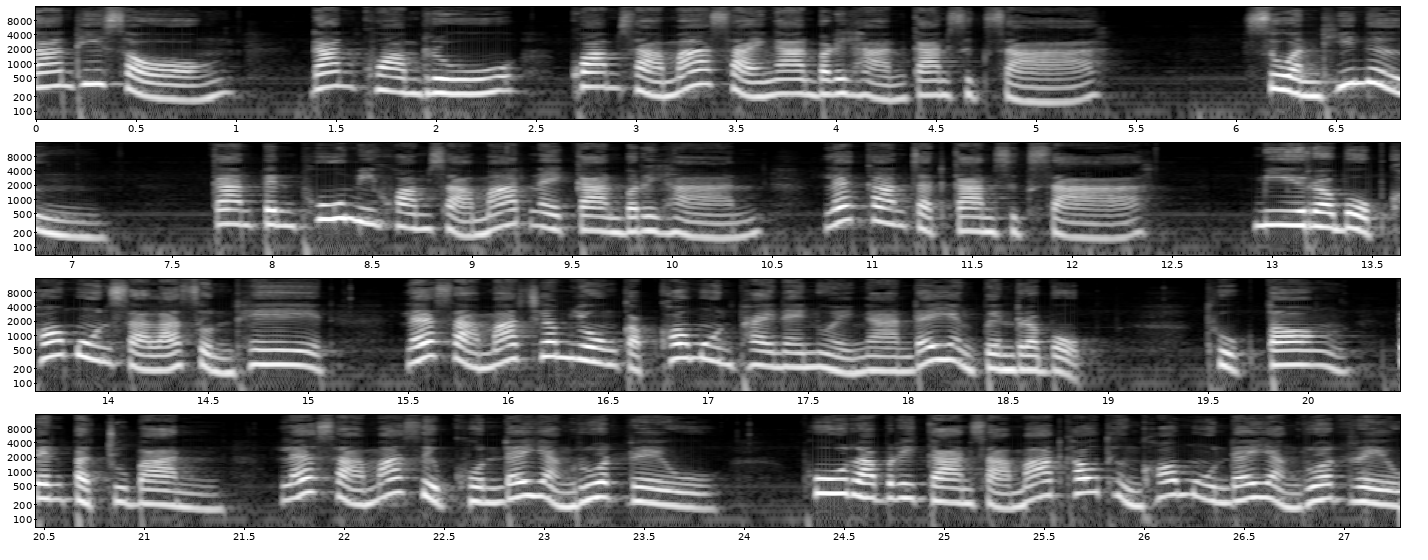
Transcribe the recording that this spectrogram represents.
ด้านที่ 2 ด้านความรู้ ความสามารถสายงานบริหารการศึกษา ส่วนที่ 1 การเป็นผู้มีความสามารถในการบริหาร และการจัดการศึกษา มีระบบข้อมูลสารสนเทศ และสามารถเชื่อมโยงกับข้อมูลภายในหน่วยงานได้อย่างเป็นระบบ ถูกต้อง เป็นปัจจุบัน และสามารถสืบค้นได้อย่างรวดเร็ว ผู้รับบริการสามารถเข้าถึงข้อมูลได้อย่างรวดเร็ว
